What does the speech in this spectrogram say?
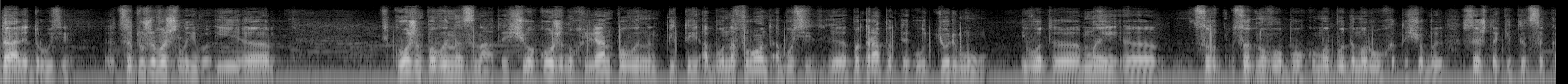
Далі, друзі, це дуже важливо. І е, кожен повинен знати, що кожен ухилян повинен піти або на фронт, або е, потрапити у тюрму. І от е, ми е, з з одного боку ми будемо рухати, щоб все ж таки ТЦК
